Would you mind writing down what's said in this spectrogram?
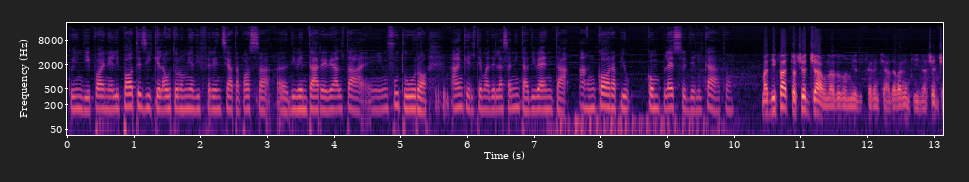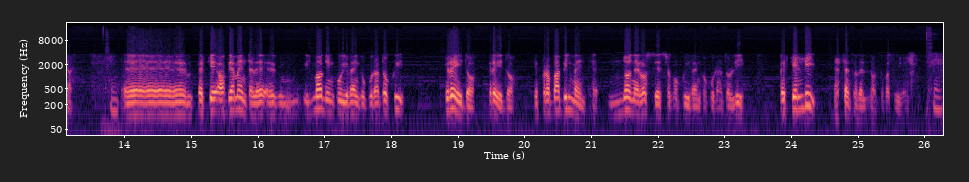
quindi poi nell'ipotesi che l'autonomia differenziata possa eh, diventare realtà in futuro, anche il tema della sanità diventa ancora più complesso e delicato ma di fatto c'è già un'autonomia differenziata, Valentina, c'è già. Sì. Eh, perché ovviamente le, eh, il modo in cui vengo curato qui, credo, credo che probabilmente non è lo stesso con cui vengo curato lì, perché lì, nel senso del nord possibile, sì.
